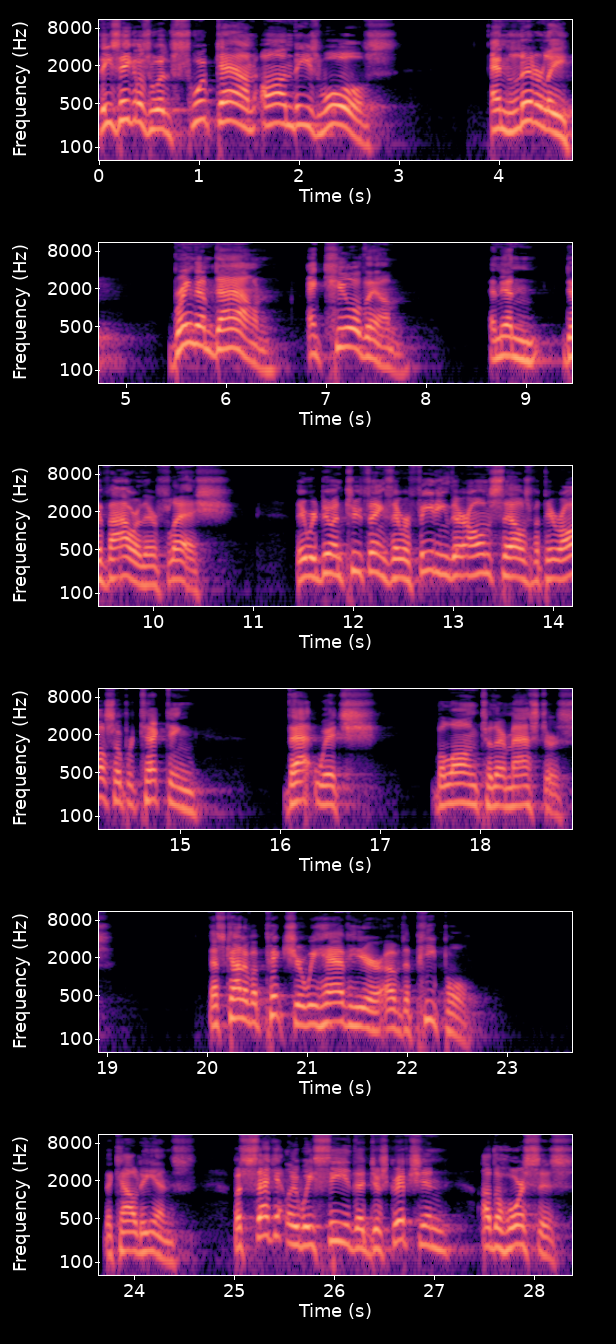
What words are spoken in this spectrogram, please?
These eagles would swoop down on these wolves and literally bring them down and kill them and then devour their flesh. They were doing two things. They were feeding their own selves, but they were also protecting that which belonged to their masters. That's kind of a picture we have here of the people, the Chaldeans. But secondly, we see the description of the horses.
